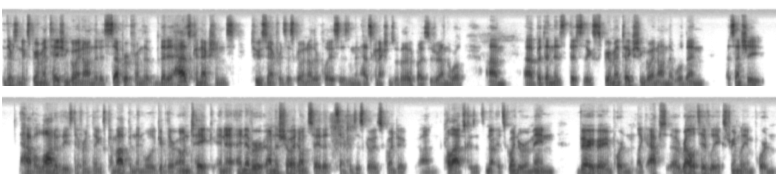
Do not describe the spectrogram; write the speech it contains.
there's an experimentation going on that is separate from the that it has connections to San Francisco and other places, and then has connections with other places around the world. Um, uh, but then there's there's the experimentation going on that will then essentially have a lot of these different things come up, and then will give their own take. And I, I, never on the show I don't say that San Francisco is going to um, collapse because it's not. It's going to remain very very important, like apps, uh, relatively extremely important,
